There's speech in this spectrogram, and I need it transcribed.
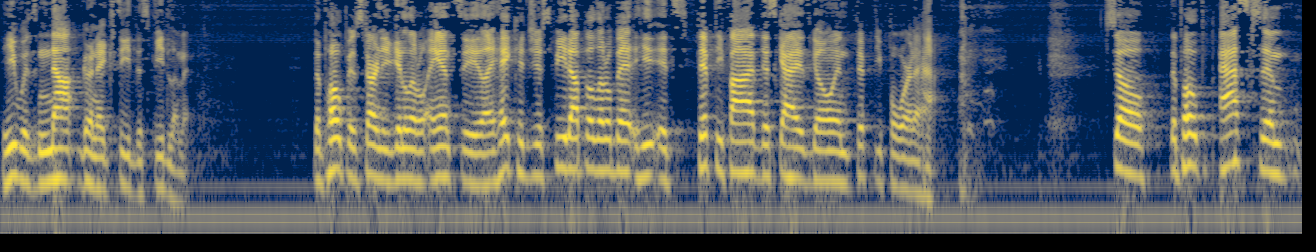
he was not going to exceed the speed limit. The Pope is starting to get a little antsy, like, hey, could you speed up a little bit? He, it's 55, this guy is going 54 and a half. so the Pope asks him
